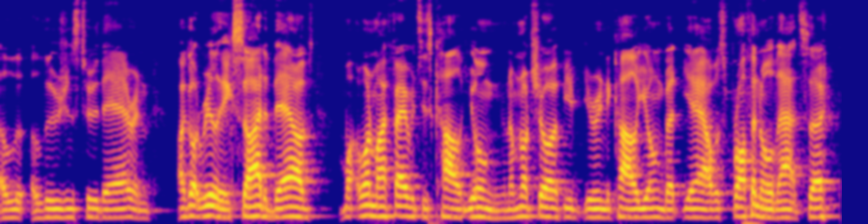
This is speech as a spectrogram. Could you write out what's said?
allu- allusions to there, and I got really excited there. Was, one of my favorites is Carl Jung, and I'm not sure if you, are into Carl Jung, but yeah, I was frothing all that. So.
